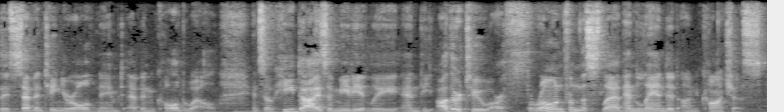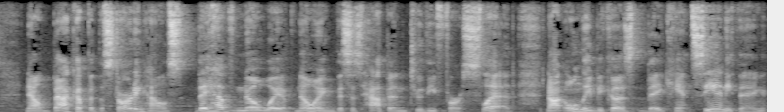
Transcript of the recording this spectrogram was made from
a 17 year old named Evan Caldwell. And so he dies immediately, and the other two are thrown from the sled and landed unconscious. Now, back up at the starting house, they have no way of knowing this has happened to the first sled. Not only because they can't see anything,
